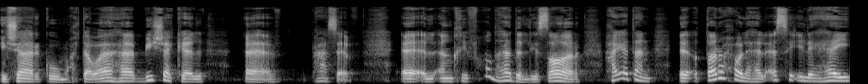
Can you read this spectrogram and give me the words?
يشاركوا محتواها بشكل passive آه، الانخفاض هذا اللي صار حقيقة آه، طرحوا لهالأسئلة هي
